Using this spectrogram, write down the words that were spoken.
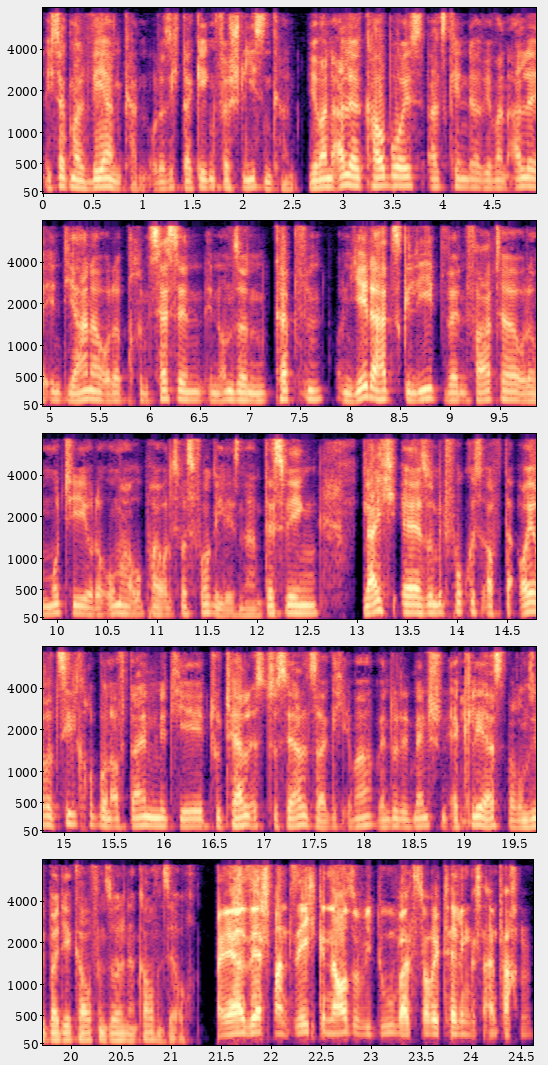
ich sag mal, wehren kann oder sich dagegen verschließen kann. Wir waren alle Cowboys als Kinder, wir waren alle Indianer oder Prinzessin in unseren Köpfen und jeder hat's geliebt, wenn Vater oder Mutti oder Oma, Opa uns was vorgelesen haben. Deswegen gleich äh, so mit Fokus auf da, eure Zielgruppe und auf dein Metier. To tell is to sell, sage ich immer. Wenn du den Menschen erklärst, warum sie bei dir kaufen sollen, dann kaufen sie auch. Ja, sehr spannend. Sehe ich genauso wie du, weil Storytelling ist einfach ein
